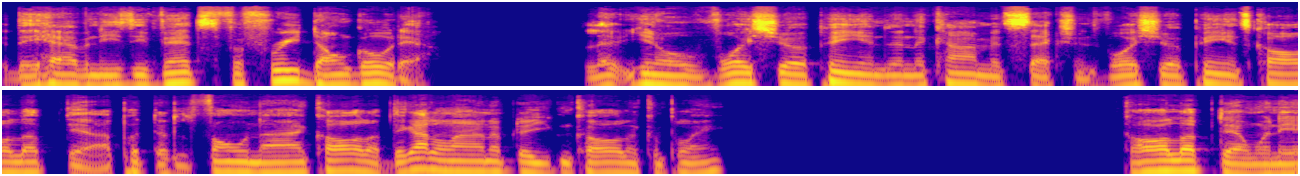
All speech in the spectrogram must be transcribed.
If they having these events for free, don't go there let you know voice your opinions in the comments sections voice your opinions call up there i put the phone line call up they got a line up there you can call and complain call up there when they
